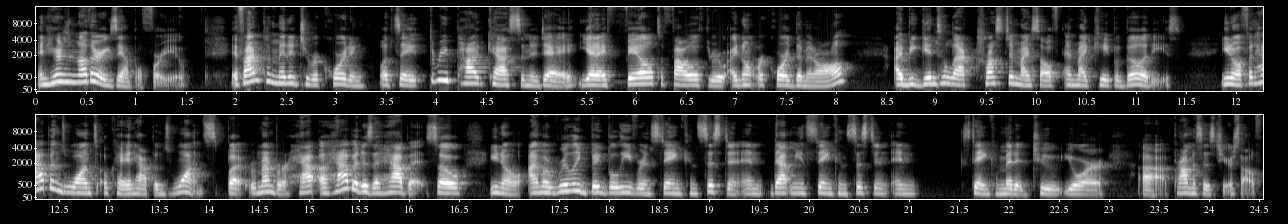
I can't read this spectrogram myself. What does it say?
And here's another example for you. If I'm committed to recording, let's say, three podcasts in a day, yet I fail to follow through, I don't record them at all, I begin to lack trust in myself and my capabilities. You know, if it happens once, okay, it happens once. But remember, ha- a habit is a habit. So, you know, I'm a really big believer in staying consistent, and that means staying consistent and staying committed to your uh, promises to yourself.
